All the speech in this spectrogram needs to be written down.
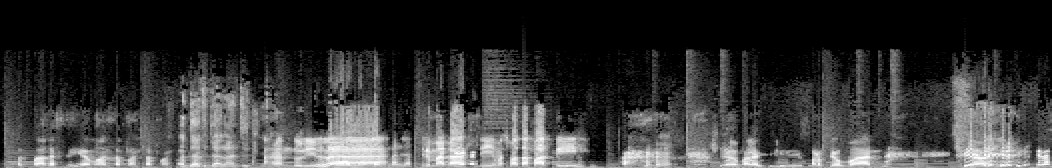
cepet banget sih ya mantap mantap mantap Ada tidak lanjutnya. Alhamdulillah. mantap mantap Terima Artinya kan- kasih Mas Fatah Fatih. Terima kasih Prof Nyoman nah, ya kan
